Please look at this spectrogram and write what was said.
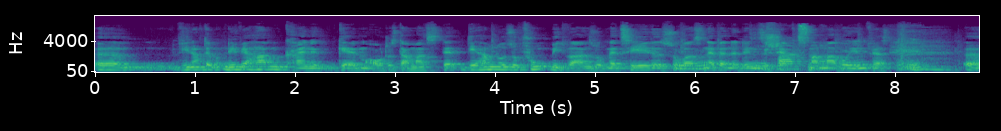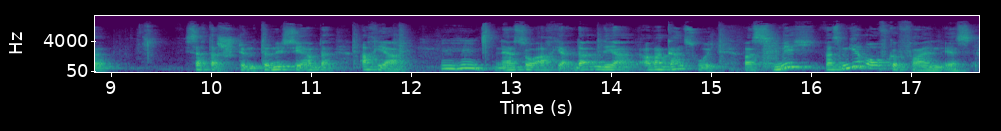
Ähm, wie nach dem, nee, wir haben keine gelben Autos damals. Die, die haben nur so Funkmietwagen, so Mercedes, sowas, mhm. ne, wenn du den Geschäftsmann mal wohin fährst. Mhm. Äh, ich sag, das stimmte nicht. Sie haben da, ach ja, Mhm. Na, so, ach ja, dann, ja, aber ganz ruhig. Was mich, was mir aufgefallen ist,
